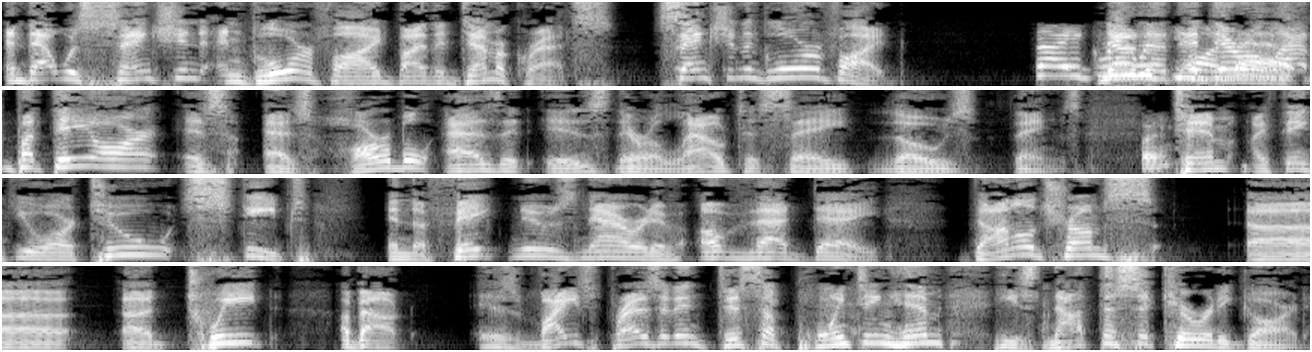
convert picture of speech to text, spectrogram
And that was sanctioned and glorified by the Democrats. Sanctioned and glorified. I agree Now with that you on they're that. allowed, but they are as as horrible as it is. They're allowed to say those things. Tim, I think you are too steeped in the fake news narrative of that day. Donald Trump's uh, uh, tweet about his vice president disappointing him. He's not the security guard.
